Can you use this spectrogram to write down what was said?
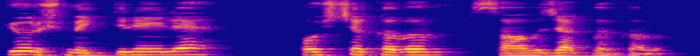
görüşmek dileğiyle. Hoşçakalın, sağlıcakla kalın.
